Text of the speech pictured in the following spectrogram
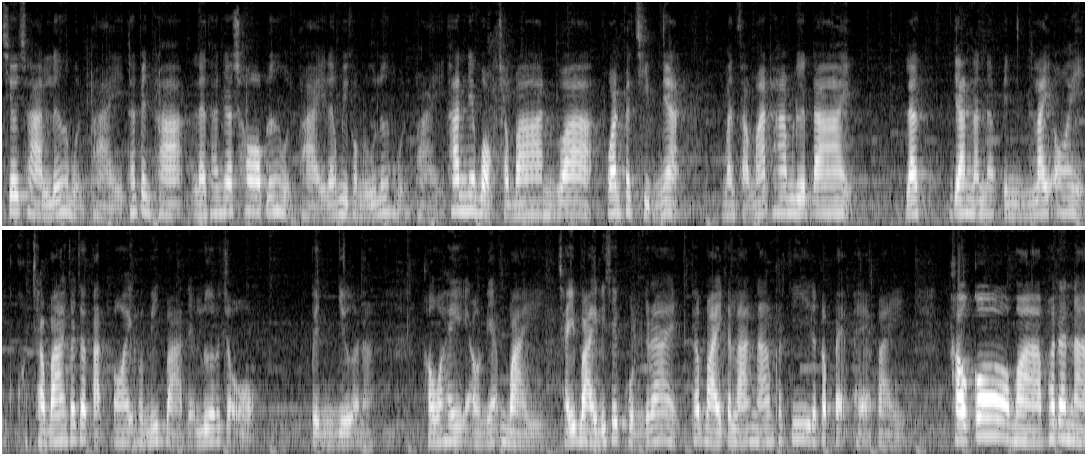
เชี่ยวชาญเรื่องสมุนไพรท่านเป็นพระและท่านก็ชอบเรื่องสมุนไพรแล้วมีความรู้เรื่องสมุนไพรท่านเนี่ยบอกชาวบ้านว่าว่านประฉิมเนี่ยมันสามารถห้ามเลือดได้ และย่านนั้นเป็นไร่อ้อย ชาวบ้านก็จะตัดอ้อยพอมีดบาดเนี่ยเลือดก็จะออกเป็นเยอะนะเขาให้เอาเนี้ยใบใช้ใบหรือใช้ผลก็ได้ ถ้าใบก็ล้างน้ำกะทิแล้วก็แปะแผลไปเขาก็มาพัฒนา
